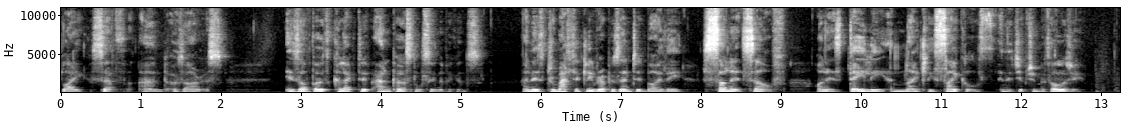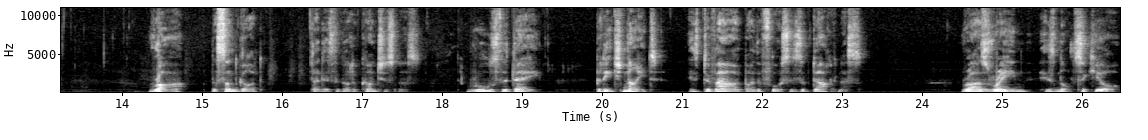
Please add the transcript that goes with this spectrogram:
like Seth and Osiris, is of both collective and personal significance, and is dramatically represented by the sun itself on its daily and nightly cycles in Egyptian mythology. Ra, the sun god, that is the god of consciousness, rules the day, but each night is devoured by the forces of darkness. Ra's reign is not secure,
